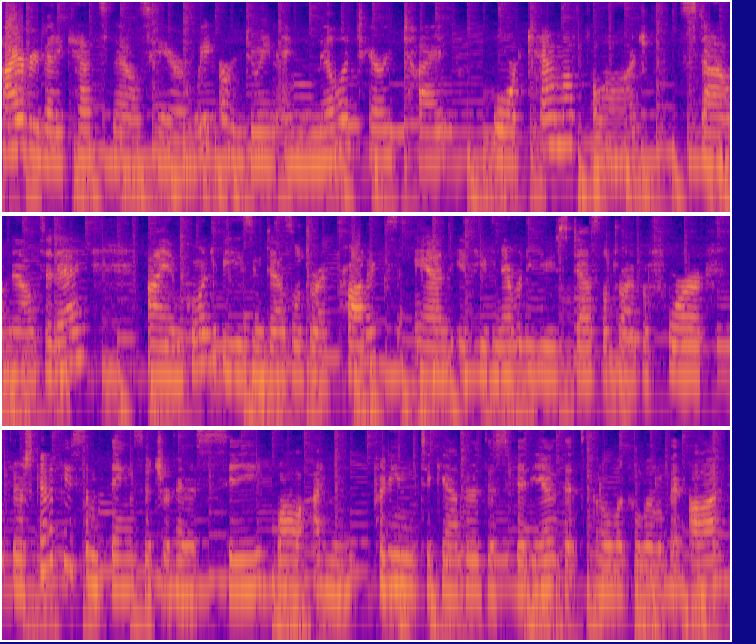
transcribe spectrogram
Hi everybody, Katz Nails here. We are doing a military type or camouflage style nail today. I am going to be using Dazzle Dry products and if you've never used Dazzle Dry before, there's going to be some things that you're going to see while I'm putting together this video that's going to look a little bit odd.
